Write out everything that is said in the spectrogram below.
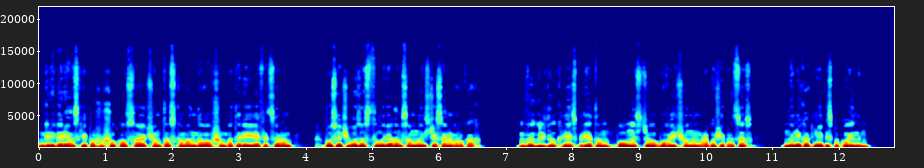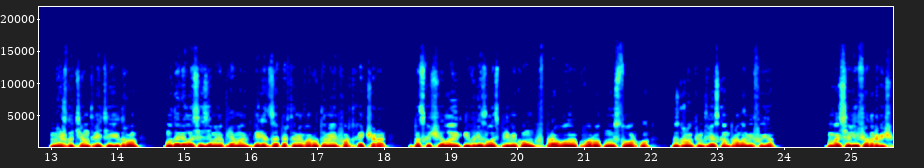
Григорянский пошушукался о чем-то с командовавшим батареей офицером, после чего застыл рядом со мной с часами в руках. Выглядел князь при этом полностью вовлеченным в рабочий процесс, но никак не обеспокоенным. Между тем третье ядро ударилось о землю прямо перед запертыми воротами форт Хэтчера — подскочила и врезалась прямиком в правую воротную створку, с громким треском проломив ее. «Василий Федорович»,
